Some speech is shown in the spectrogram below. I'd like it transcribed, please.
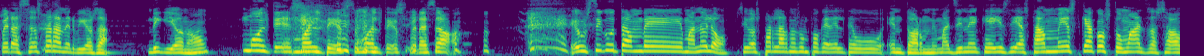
per això estarà nerviosa. Dic jo, no? Moltes. Moltes, moltes, per això. Heu sigut també, Manolo, si vols parlar-nos un poc del teu entorn. M'imagino que ells ja estan més que acostumats a això.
